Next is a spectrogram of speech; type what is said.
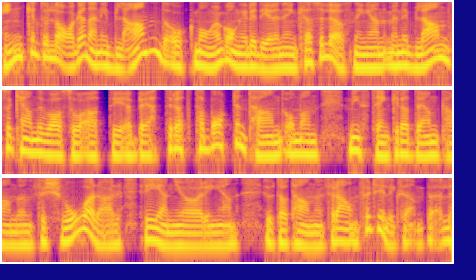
enkelt att laga den ibland och många gånger är det den enklaste lösningen. Men ibland så kan det vara så att det är bättre att ta bort en tand om man misstänker att den tanden försvårar rengöringen utav tanden framför till exempel.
